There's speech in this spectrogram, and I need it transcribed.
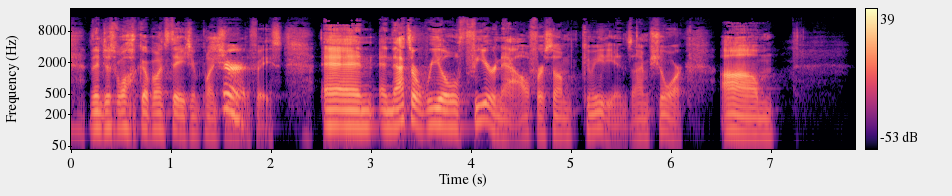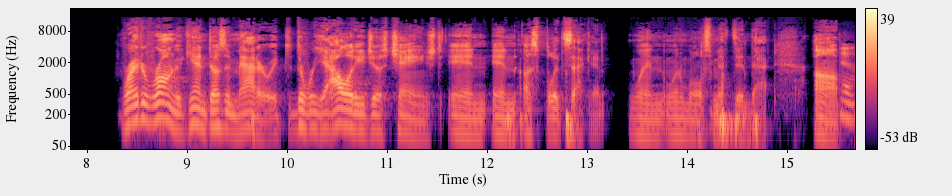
than just walk up on stage and punch you in the face. And and that's a real fear now for some comedians, I'm sure. Um, right or wrong, again, doesn't matter. It, the reality just changed in in a split second when when Will Smith did that. Um, Yeah.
